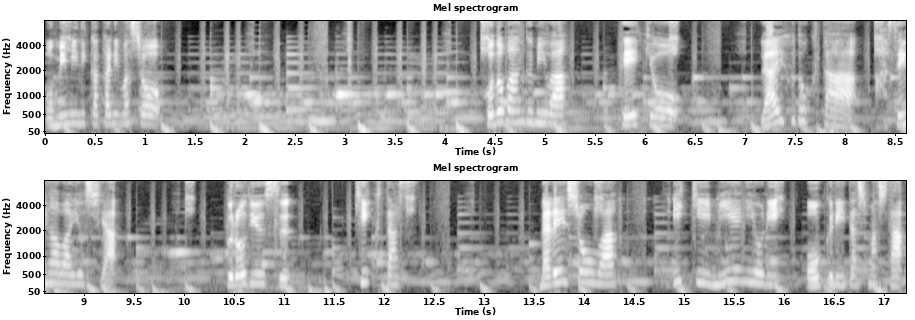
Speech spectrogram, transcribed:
お耳にかかりましょう。この番組は提供ライフドクター長谷川芳也。プロデュースキクタス。ナレーションは生きみえによりお送りいたしました。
